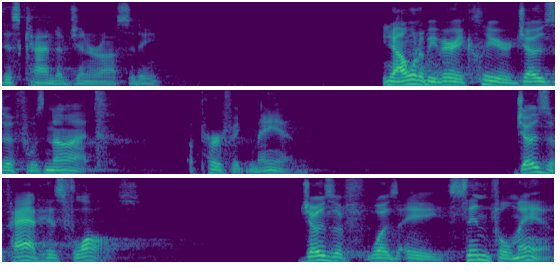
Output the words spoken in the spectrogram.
this kind of generosity. You know, I want to be very clear Joseph was not a perfect man. Joseph had his flaws. Joseph was a sinful man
